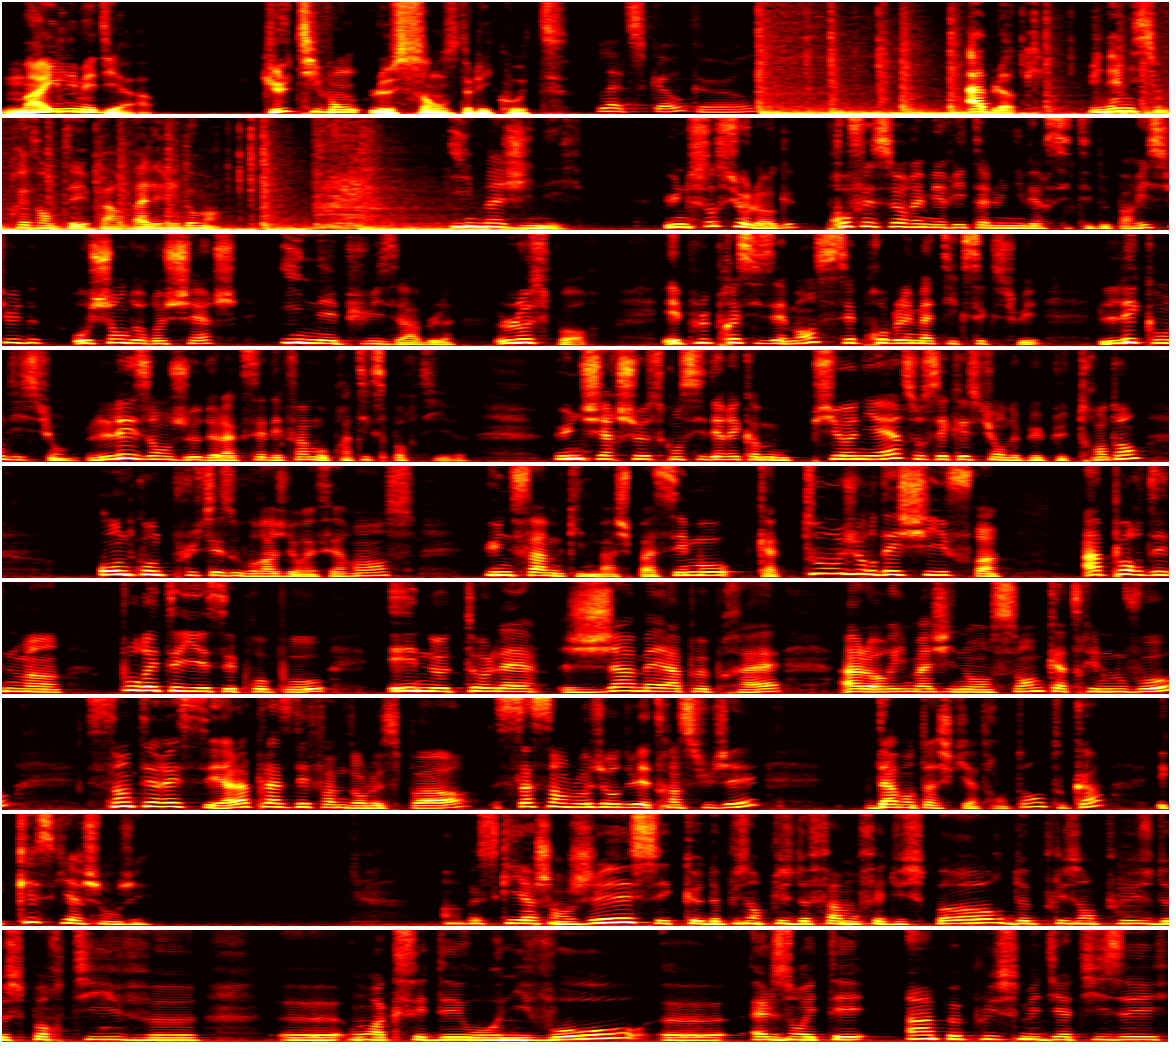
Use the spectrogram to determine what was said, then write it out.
Miley Média. Cultivons le sens de l'écoute. Let's go, girls. À bloc, une émission présentée par Valérie Domain. Imaginez une sociologue, professeure émérite à l'Université de Paris-Sud, au champ de recherche inépuisable, le sport, et plus précisément ses problématiques sexuées, les conditions, les enjeux de l'accès des femmes aux pratiques sportives. Une chercheuse considérée comme une pionnière sur ces questions depuis plus de 30 ans, on ne compte plus ses ouvrages de référence, une femme qui ne mâche pas ses mots, qui a toujours des chiffres à portée de main pour étayer ses propos et ne tolère jamais à peu près. Alors imaginons ensemble Catherine Louveau s'intéresser à la place des femmes dans le sport. Ça semble aujourd'hui être un sujet, davantage qu'il y a 30 ans en tout cas. Et qu'est-ce qui a changé? Ah ben, ce qui a changé, c'est que de plus en plus de femmes ont fait du sport, de plus en plus de sportives euh, euh, ont accédé au haut niveau, euh, elles ont été un peu plus médiatisées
